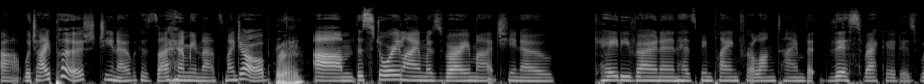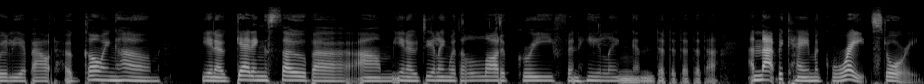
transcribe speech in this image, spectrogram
uh, which I pushed, you know, because I, I mean that's my job. Right. Um, the storyline was very much, you know, Katie Vernon has been playing for a long time, but this record is really about her going home, you know, getting sober, um, you know, dealing with a lot of grief and healing and da da da da da. And that became a great story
